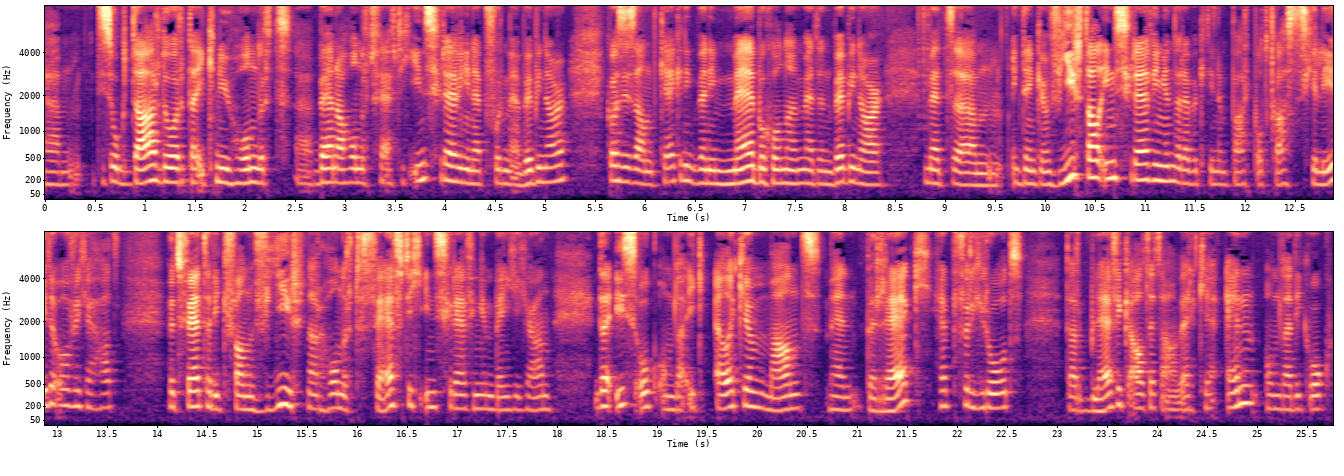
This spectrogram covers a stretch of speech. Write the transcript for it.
Um, het is ook daardoor dat ik nu 100, uh, eh, bijna 150 inschrijvingen heb voor mijn webinar. Ik was eens aan het kijken, ik ben in mei begonnen met een webinar met, um, ik denk, een viertal inschrijvingen. Daar heb ik het in een paar podcasts geleden over gehad. Het feit dat ik van 4 naar 150 inschrijvingen ben gegaan, dat is ook omdat ik elke maand mijn bereik heb vergroot. Daar blijf ik altijd aan werken. En omdat ik ook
